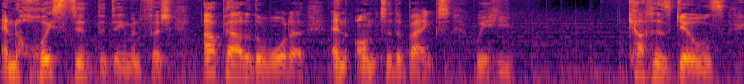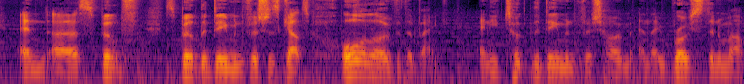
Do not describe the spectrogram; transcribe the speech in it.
and hoisted the demon fish up out of the water and onto the banks where he cut his gills and uh, spilt spilt the demon fish's guts all over the bank. And he took the demon fish home and they roasted him up.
